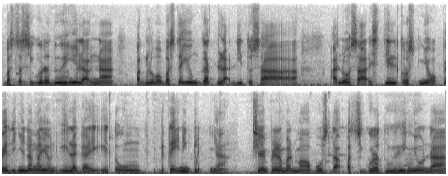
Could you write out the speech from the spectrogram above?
Basta siguraduhin niyo lang na pag lumabas na yung gatla dito sa ano sa steel cross nyo, pwede nyo na ngayon ilagay itong retaining clip niya. Siyempre naman mga boss, dapat siguraduhin nyo na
